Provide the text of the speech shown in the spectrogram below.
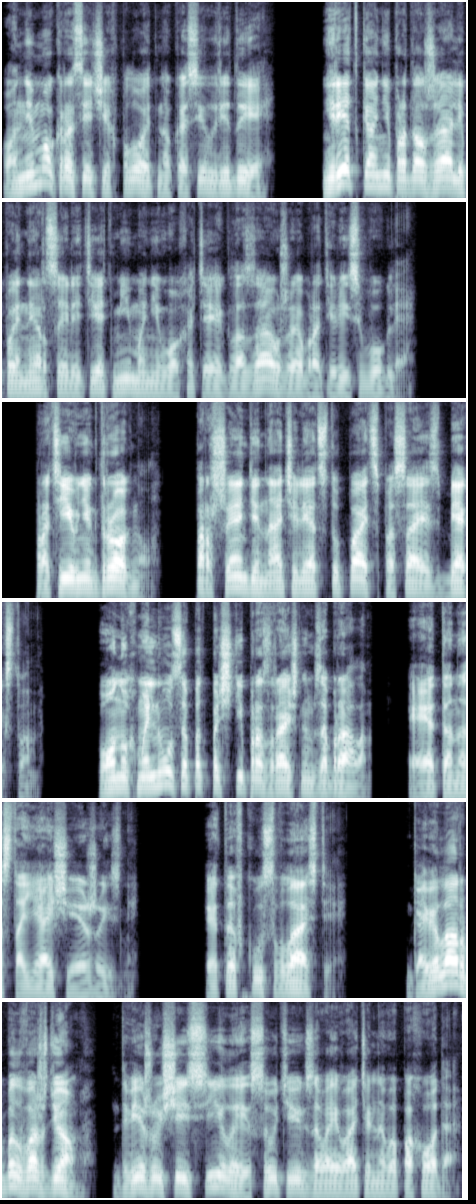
Он не мог рассечь их плоть, но косил ряды. Нередко они продолжали по инерции лететь мимо него, хотя их глаза уже обратились в угли. Противник дрогнул. Паршенди начали отступать, спасаясь бегством. Он ухмыльнулся под почти прозрачным забралом. Это настоящая жизнь. Это вкус власти. Гавилар был вождем, движущей силой, сутью их завоевательного похода.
